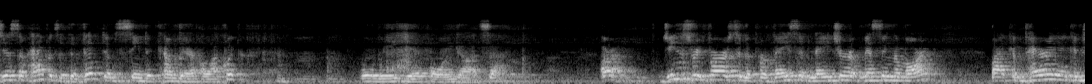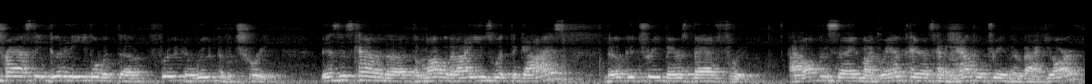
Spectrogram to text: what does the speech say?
just so happens that the victims seem to come there a lot quicker when we get on God's side. All right, Jesus refers to the pervasive nature of missing the mark by comparing and contrasting good and evil with the fruit and root of a tree. This is kind of the, the model that I use with the guys. No good tree bears bad fruit. I often say my grandparents had an apple tree in their backyard.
